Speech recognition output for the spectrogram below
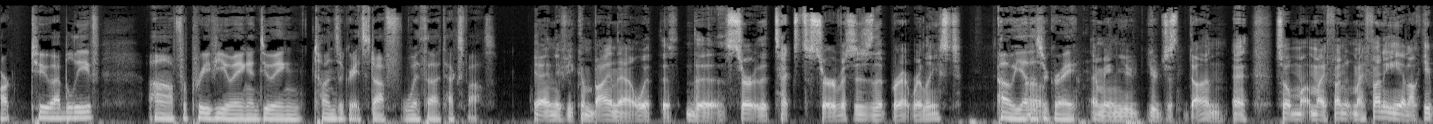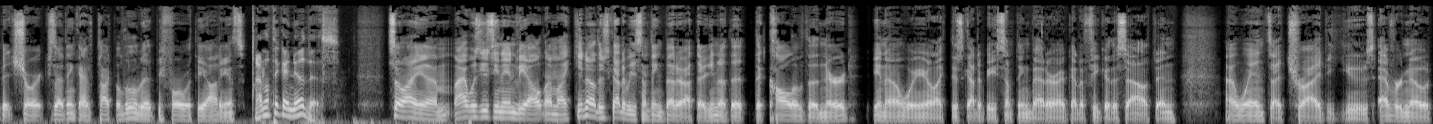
Marked Two, I believe, uh, for previewing and doing tons of great stuff with uh, text files. Yeah, and if you combine that with the the the text services that Brett released, Oh yeah, those are great. I mean, you you're just done. Eh, So my, my funny my funny, and I'll keep it short because I think I've talked a little bit before with the audience. I don't think I know this. So I um I was using NVAlt and I'm like, you know, there's got to be something better out there. You know, the the call of the nerd. You know, where you're like, there's got to be something better. I've got to figure this out. And I went. I tried to use Evernote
